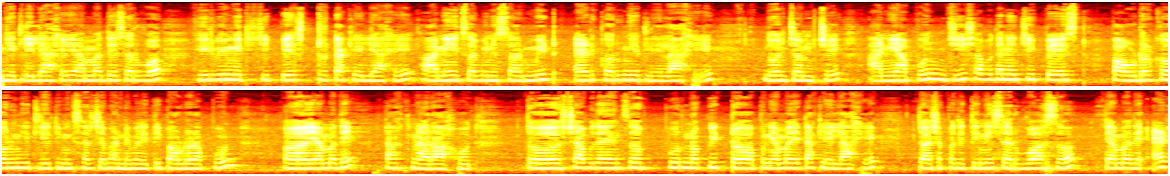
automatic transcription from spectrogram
घेतलेले आहे. यामध्ये सर्व हिरवी मिरची पेस्ट टाकलेली आहे आणि चवीनुसार मीठ ॲड करून घेतलेलं आहे. दोन चमचे. आणि आपण जी साबुदाण्याची पेस्ट पावडर करून घेतली होती मिक्सरच्या भांड्यामध्ये ती पावडर आपण यामध्ये टाकणार आहोत. तर शाबुदाण्याचं पूर्ण पीठ आपण यामध्ये टाकलेलं आहे. तर अशा पद्धतीने सर्व असं त्यामध्ये ॲड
